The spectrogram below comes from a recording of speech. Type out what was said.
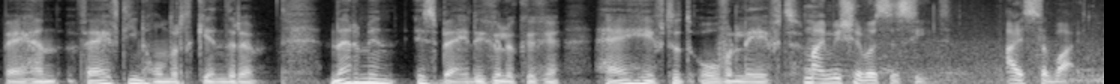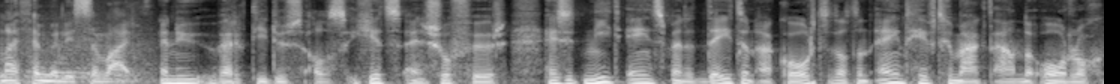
bij hen 1500 kinderen. Nermin is bij de gelukkigen. Hij heeft het overleefd. My mission was to succeed. I survived. My family survived. En nu werkt hij dus als gids en chauffeur. Hij zit niet eens met het Dayton-akkoord dat een eind heeft gemaakt aan de oorlog.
